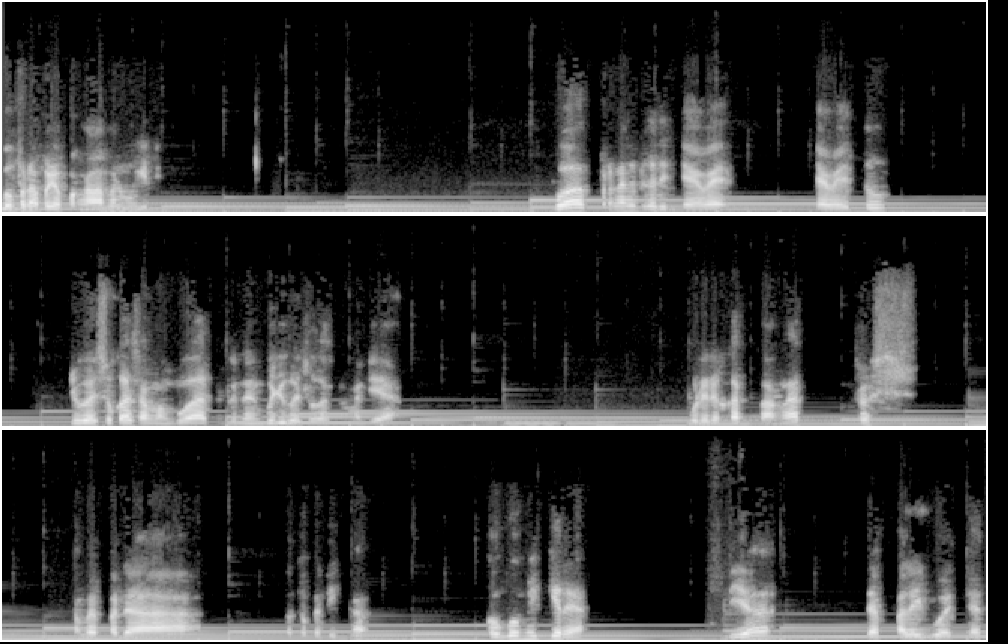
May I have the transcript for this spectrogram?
gue pernah punya pengalaman begini. Gue pernah deketin cewek cewek itu juga suka sama gue dan gue juga suka sama dia. Udah dekat banget terus sampai pada suatu ketika kok gue mikir ya? Dia setiap kali gue chat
